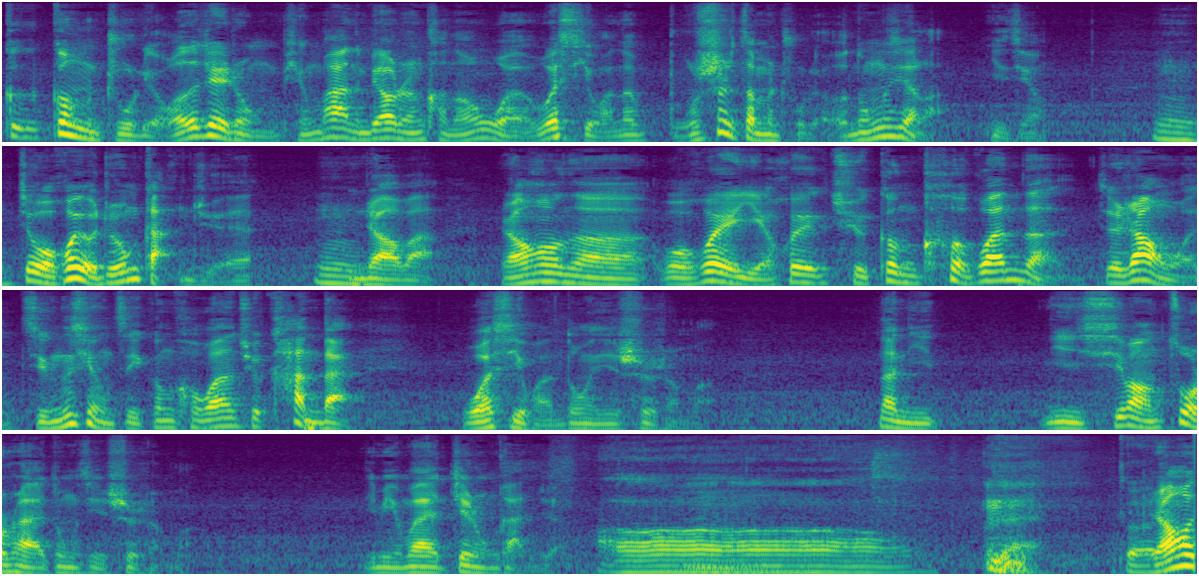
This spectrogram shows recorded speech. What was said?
更更主流的这种评判的标准，可能我我喜欢的不是这么主流的东西了，已经。嗯。就我会有这种感觉，嗯，你知道吧？然后呢，我会也会去更客观的，就让我警醒自己，更客观的去看待我喜欢的东西是什么。那你你希望做出来的东西是什么？你明白这种感觉？哦，对。对，然后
